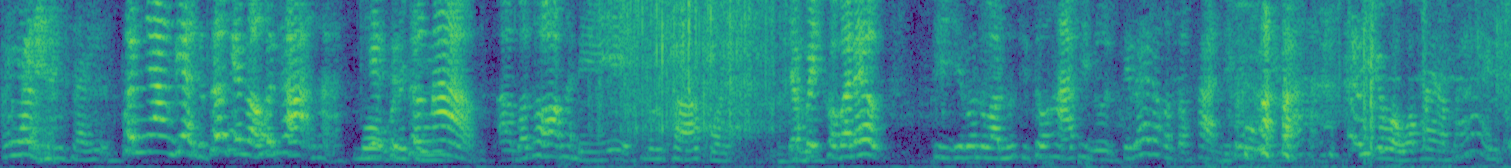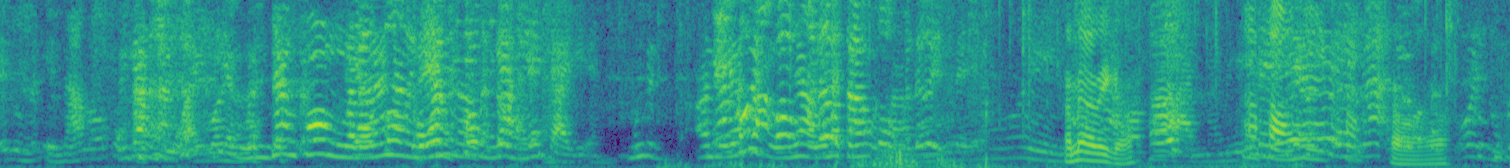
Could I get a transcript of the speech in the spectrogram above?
ไม่งั้นดูใส่เพิ่นย่างเบี้ยคือเทิงเห็นบอกเพิ่นท่าค่ะเบี้ยคือเทิงหน้าอ่าบ่ท้องค่ะดีดูช้าก่อนอย่าไปเขามาแล้ว พี่วันวันนู้นสิโทรหาพี่นุ่นที่แรกเราก็ต้องผ่านที่โกงนะพี่ก็บอกว่าไม่ไม่ไอ้หนุ่มมันเห็นน้ำแล้วคงย่างอยู่ไอ้วันมันย่างกล้องอะไรย่างนะโกงย่างเลยกล้ย่าองกงต้มย่างย่างได้ใส่อันนี้ย่างก็โกสั่งงย่มาเลมายตามโกงมาเลยเอาไม่เอาอีกเหรอเอาสองหีบค่ะอ๋อโอ้ยหนูไป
